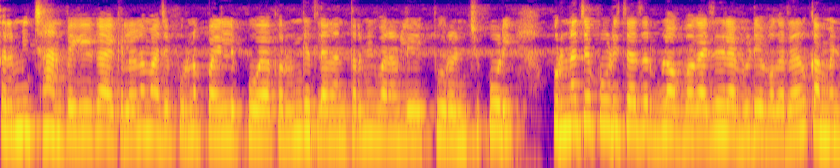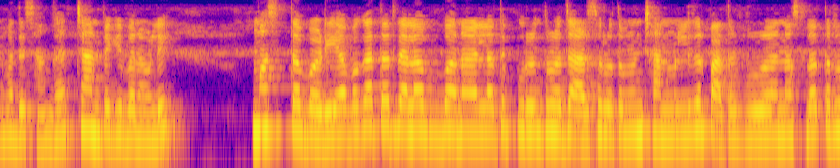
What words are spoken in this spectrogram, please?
तर मी छानपैकी काय केलं ना माझ्या पूर्ण पहिले पोळ्या करून घेतल्यानंतर मी बनवली एक पुरणची पोळी. पुरणाच्या पोळीचा जर ब्लॉग बघायचा झाला व्हिडिओ बघायचा तर कमेंटमध्ये सांगा. छानपैकी बनवली. मस्त बढिया. बघा तर त्याला बनायला ते पुरण थोडं जाडसर होतं म्हणून छान म्हणले जर पातळ पुरण असलं तर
